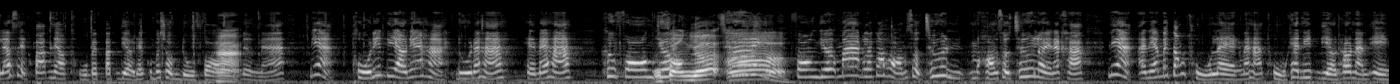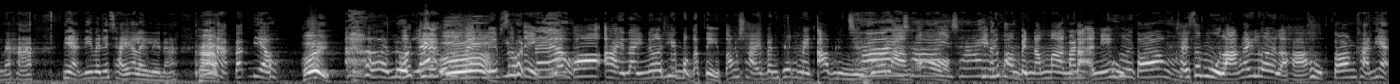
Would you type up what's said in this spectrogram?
แล้วเสร็จปั๊บเนี่ยถูไปแป๊บเดียวให้คุณผู้ชมดูฟองฮะนิดหนึ่งนะเนี่ยถูนิดเดียวเนี่ยค่ะ ดูนะคะ เห็นไหมคะ คือฟองโอ้เยอะ ฟองเยอะใช่เออฟองเยอะมากแล้วก็หอมสดชื่นหอมสดชื่นเลยนะคะ เนี่ยอันเนี้ยไม่ต้องถูแรงนะคะ ถูแค่นิดเดียวเท่านั้นเองนะคะ เนี่ยนี่ไม่ได้ใช้อะไรเลยนะครับเนี่ยแป๊บเดียวเฮ้ยเออหลุดแล้วเอคืออเป็นลิปสติกหลุดแล้วแล้วก็อายไลเนอร์ที่ปกติต้องใช้เป็นพวกเมคอัพรีมูใช่เวอร์ล้างใช่ออกใช่ที่มีความเป็นน้ำมันมันแต่อันนี้คือถูกต้องใช้สบู่ล้างได้เลยเหรอคะ ถูกต้องค่ะเนี่ย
